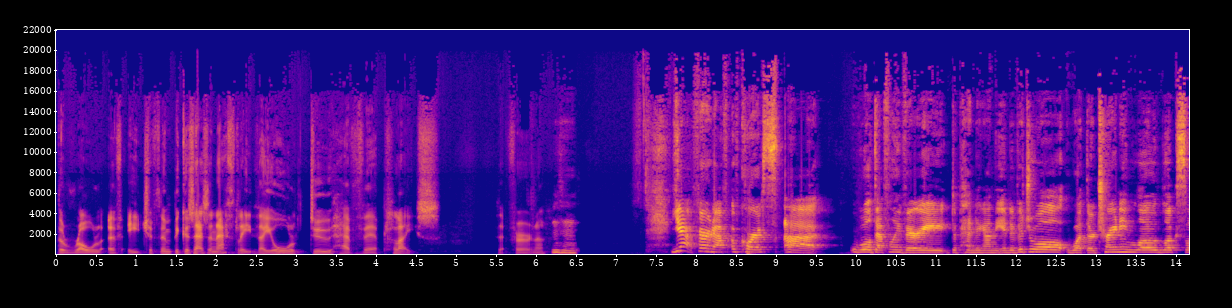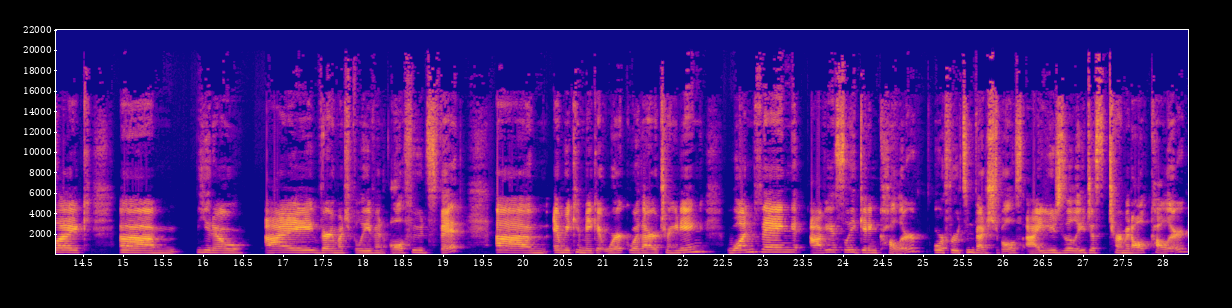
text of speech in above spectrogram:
the role of each of them? Because as an athlete, they all do have their place. Is that fair enough? Mm-hmm. Yeah, fair enough. Of course, uh, will definitely vary depending on the individual, what their training load looks like. Um, you know, I very much believe in all foods fit, um, and we can make it work with our training. One thing, obviously, getting color or fruits and vegetables. I usually just term it all color.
